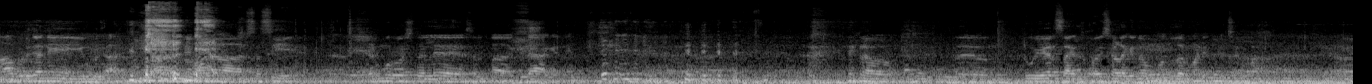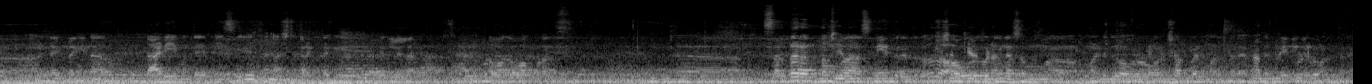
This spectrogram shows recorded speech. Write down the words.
ಆ ಹುಡುಗನೇ ಈ ಹುಡುಗ. ಸಸಿ ಎರಡು ಮೂರು ವರ್ಷದಲ್ಲೇ ಸ್ವಲ್ಪ ಗಿಡ ಆಗಿದೆ ನಾವು ಟೂ ಇಯರ್ಸ್ ಆಯಿತು ವಯಸ್ಸೊಳಗೆ ನಾವು ಮೊದಲು ಮಾಡಿದ್ವಿ ಸ್ವಲ್ಪ. ಆ ಟೈಮ್ನಾಗಿನ ದಾಡಿ ಮತ್ತು ಬಿ ಸಿ ಅಷ್ಟು ಕರೆಕ್ಟಾಗಿ ಇರಲಿಲ್ಲ. ಅವಾಗ ಅವಾಗ ಮಾಡೋದು ಸರ್ದಾರ್ ಅಂತ ನಮ್ಮ ಸ್ನೇಹಿತರಿದ್ರು. ಅವರು ವಿನ್ಯಾಸಂ ಮಾಡಿದ್ರು ಅವರು ವರ್ಕ್ಶಾಪ್ಗಳು ಮಾಡ್ತಾರೆ ಟ್ರೈನಿಂಗ್ ಟ್ರೈನಿಂಗ್ಗಳು ಮಾಡ್ತಾರೆ.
